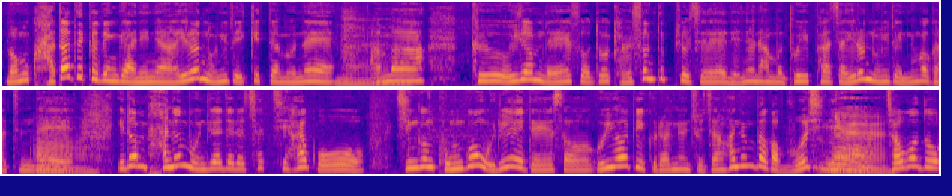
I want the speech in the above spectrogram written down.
너무 과다 대표된 게 아니냐 이런 논의도 있기 때문에 네. 아마 그 의협 내에서도 결선 투표제 내년에 한번 도입하자 이런 논의도 있는 것 같은데 아. 이런 많은 문제들을 차치하고 지금 공공 의료에 대해서 의협이 그러면 주장하는 바가 무엇이냐? 예. 적어도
